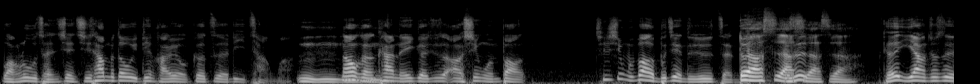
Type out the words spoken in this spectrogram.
网络呈现，其实他们都一定还有各自的立场嘛。嗯嗯，那我可能嗯，看了一个，就是啊新闻报，其实新闻报不见得就是真的，对啊，是啊是啊是啊，可是，一样就是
